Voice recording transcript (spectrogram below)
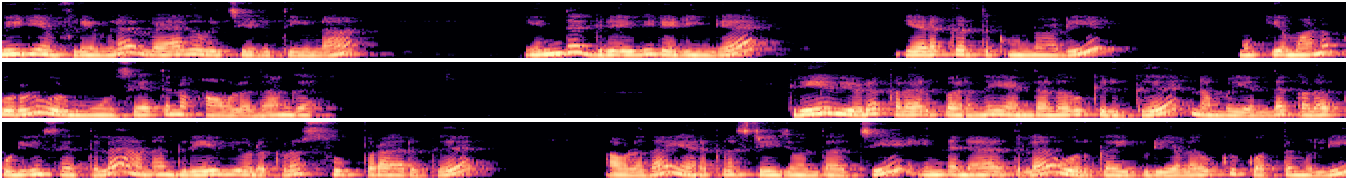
மீடியம் ஃப்ளேமில் வேக வச்சு எடுத்திங்கன்னா இந்த கிரேவி ரெடிங்க இறக்கிறதுக்கு முன்னாடி முக்கியமான பொருள் ஒரு மூணு சேர்த்தணும் அவ்வளோதாங்க. கிரேவியோட கலர் பாருங்கள் எந்த அளவுக்கு இருக்குது நம்ம எந்த கலர் பொடியும் சேர்த்தலை ஆனால் கிரேவியோட கலர் சூப்பராக இருக்குது அவ்வளோதான் இறக்குற ஸ்டேஜ் வந்தாச்சு. இந்த நேரத்தில் ஒரு கைப்பிடி அளவுக்கு கொத்தமல்லி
